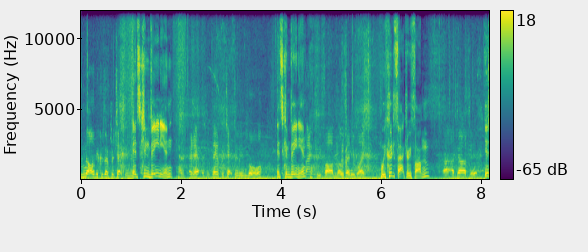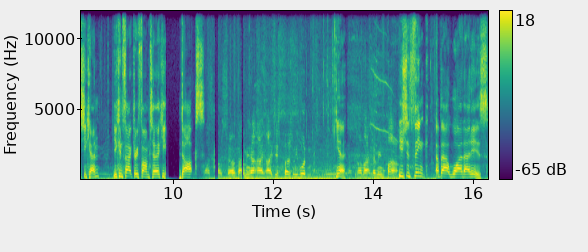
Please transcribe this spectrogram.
No, because they're protected. It's convenient. and they're- protected in law. It's convenient. Factory farm those anyway. We could factory farm them. Uh, I doubt it. Yes, you can. You can factory farm turkey, ducks. I so, but I mean, I, I just personally wouldn't. Yeah. I like them in park. You should think about why that is.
